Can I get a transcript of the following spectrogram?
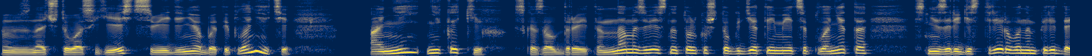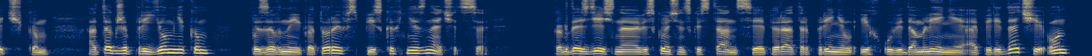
«Значит, у вас есть сведения об этой планете?» «Они никаких», — сказал Дрейтон. «Нам известно только, что где-то имеется планета с незарегистрированным передатчиком, а также приемником, позывные которой в списках не значатся. Когда здесь, на Висконсинской станции, оператор принял их уведомление о передаче, он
